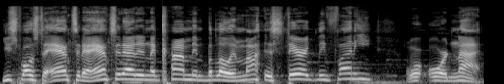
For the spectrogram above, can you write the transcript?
You supposed to answer that. Answer that in the comment below. Am I hysterically funny or or not?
